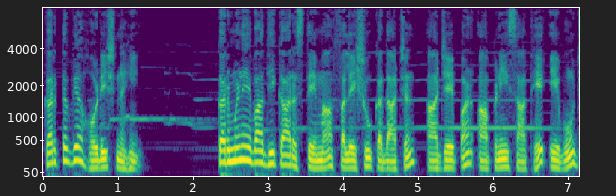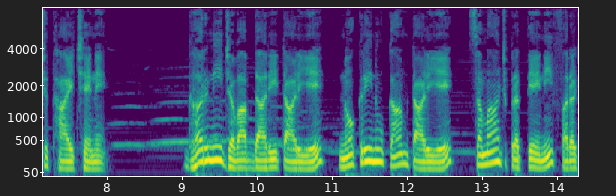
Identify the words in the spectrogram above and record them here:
કર્તવ્ય હોડીશ નહીં. કર્મણેવાધિકારસ્તેમાં ફલેશું કદાચન આજે પણ આપણી સાથે એવું જ થાય છે ને. ઘરની જવાબદારી ટાળીએ, નોકરીનું કામ ટાળીએ, સમાજ પ્રત્યેની ફરજ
